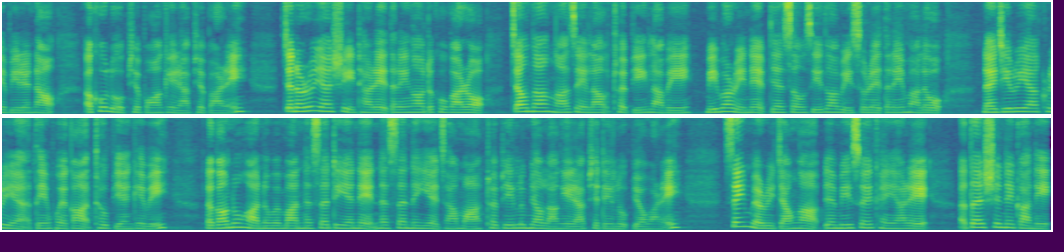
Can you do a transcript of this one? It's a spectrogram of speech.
ခဲ့ပြီးတဲ့နောက်အခုလိုဖြစ်ပွားခဲ့တာဖြစ်ပါတယ်။ကျွန်တော်တို့ရရှိထားတဲ့သတင်းကောက်တစ်ခုကတော့ကျောင်းသား90လောက်ထွက်ပြေးလာပြီးမိဘတွေနဲ့ပြန်ဆုံစည်းသွားပြီဆိုတဲ့သတင်းမှလို့နိုင်ဂျီးရီးယားခရီးယန်အသင်းအဖွဲ့ကထုတ်ပြန်ခဲ့ပြီး၎င်းတို့ဟာနိုဝင်ဘာ22ရက်နဲ့22ရက်ကြားမှာထွက်ပြေးလွတ်မြောက်လာခဲ့တာဖြစ်တယ်လို့ပြောပါရယ်။စိန့်မယ်ရီကျောင်းကပြန်ပြီးဆွဲခံရတဲ့ အသက်၈နှစ်ကနေ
